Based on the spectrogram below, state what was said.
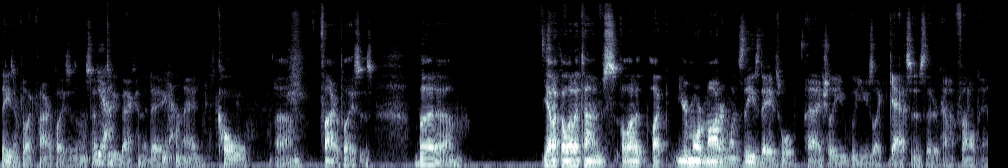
They use them for like fireplaces and stuff Yeah. too back in the day Yeah. when they had coal um, fireplaces, but um, yeah, like a lot of times, a lot of like your more modern ones these days will actually will use like gases that are kind of funneled in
